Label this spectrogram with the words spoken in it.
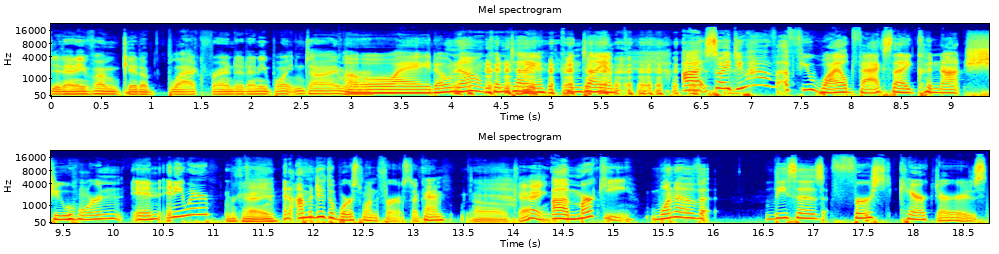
Did any of them get a black friend at any point in time? Or? Oh, I don't know. Couldn't tell you. Couldn't tell you. Uh, so I do have a few wild facts that I could not shoehorn in anywhere, Okay. and I'm gonna do the worst one first. Okay. Okay. Uh, Markie, one of Lisa's first characters.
